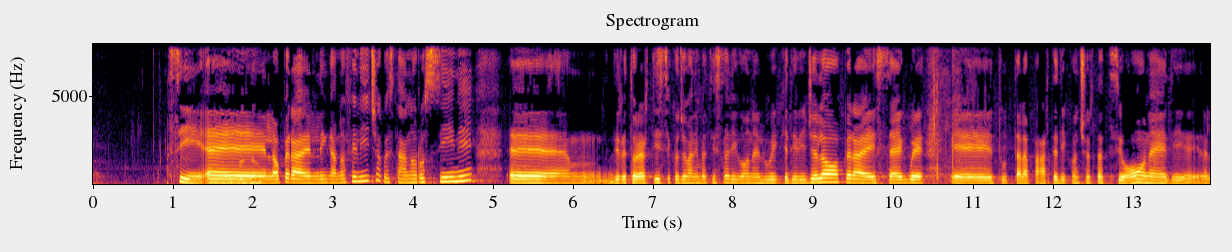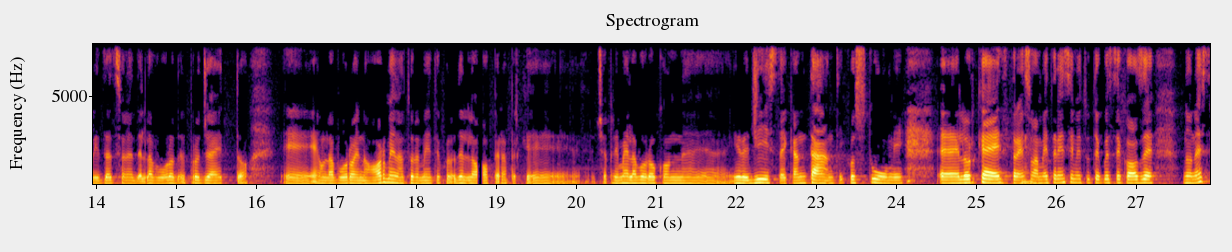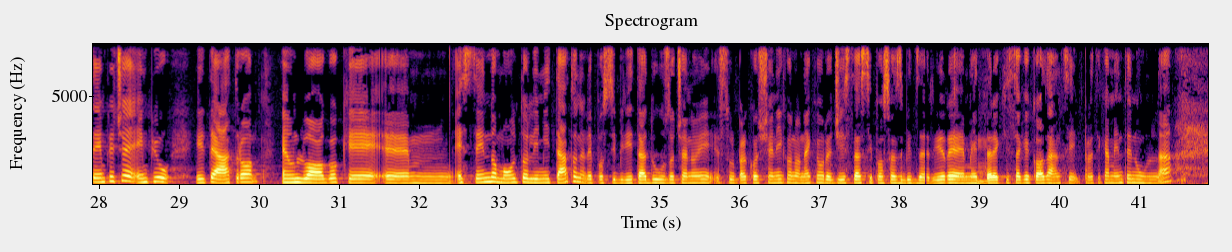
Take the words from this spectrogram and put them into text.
Sì, eh, l'opera è L'Inganno Felice, quest'anno Rossini, eh, direttore artistico Giovanni Battista Rigone è lui che dirige l'opera e segue eh, tutta la parte di concertazione, di realizzazione del lavoro, del progetto. è un lavoro enorme naturalmente quello dell'opera perché cioè, prima il lavoro con eh, il regista, i cantanti, i costumi, eh, l'orchestra, insomma mettere insieme tutte queste cose non è semplice e in più il teatro è un luogo luogo che ehm, essendo molto limitato nelle possibilità d'uso, cioè noi sul palcoscenico non è che un regista si possa sbizzarrire e mettere mm. chissà che cosa, anzi praticamente nulla,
